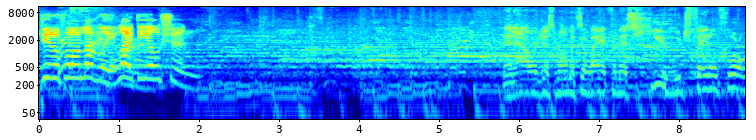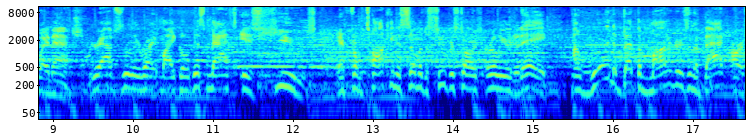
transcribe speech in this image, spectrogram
beautiful and lovely, like the ocean. And now we're just moments away from this huge fatal four-way match. You're absolutely right, Michael. This match is huge. And from talking to some of the superstars earlier today, I'm willing to bet the monitors in the back are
